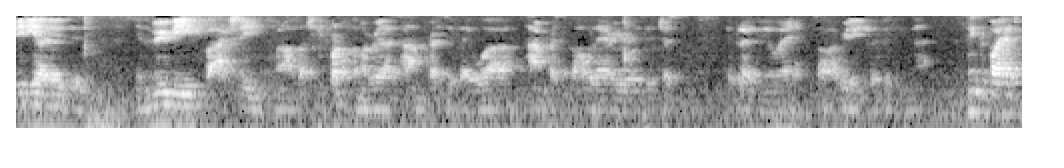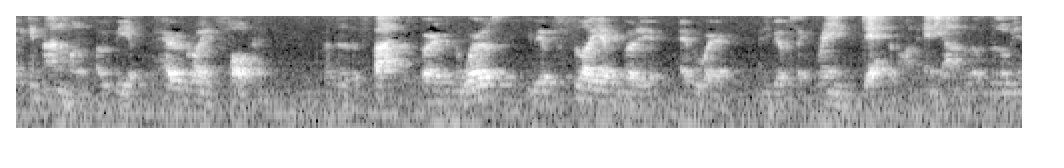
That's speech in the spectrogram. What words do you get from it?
videos, in, in the movies, but actually when I was actually in front of them I realised how impressive they were, how impressive the whole area is. It just, it blows me away. So I really enjoy visiting that. I think if I had to pick an animal, I would be a peregrine falcon because they're the fastest birds in the world. You'd be able to fly everybody everywhere, and you'd be able to like, rain death upon any animal that was below you.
